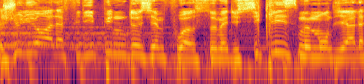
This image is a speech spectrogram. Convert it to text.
Julien Alaphilippe, une deuxième fois au sommet du cyclisme mondial.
